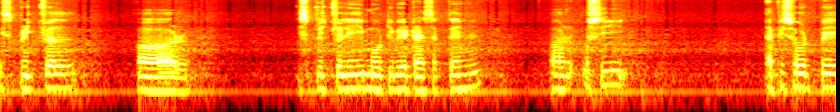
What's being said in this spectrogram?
स्पिरिचुअल और स्पिरिचुअली मोटिवेट रह सकते हैं और उसी एपिसोड पे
